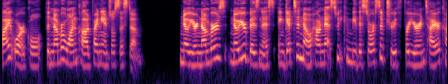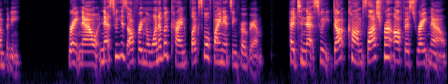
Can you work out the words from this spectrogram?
by Oracle, the number one cloud financial system. Know your numbers, know your business, and get to know how NetSuite can be the source of truth for your entire company. Right now, NetSuite is offering a one-of-a-kind flexible financing program. Head to netsuite.com slash front office right now.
